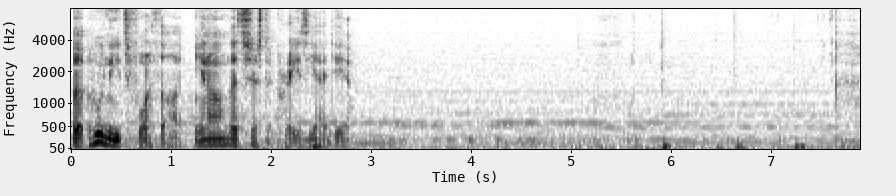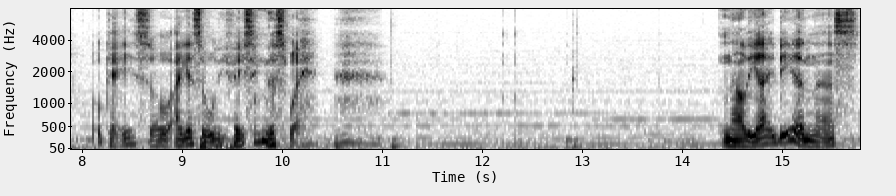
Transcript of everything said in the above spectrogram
But who needs forethought, you know? That's just a crazy idea. Okay, so I guess it will be facing this way. Now the idea in this,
